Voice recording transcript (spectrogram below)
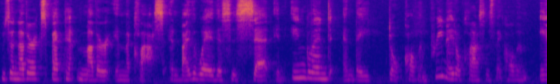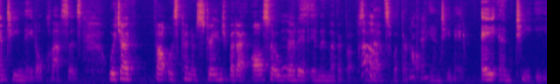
who's another expectant mother in the class. And by the way, this is set in England and they don't call them prenatal classes, they call them antenatal classes, which I thought was kind of strange, but I also It read it in another book. So Oh, that's what they're called okay. antenatal. A N T E.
